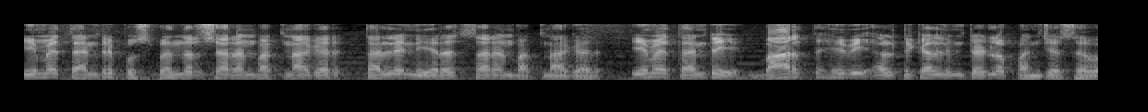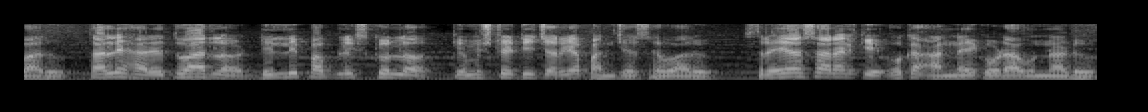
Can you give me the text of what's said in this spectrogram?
ఈమె తండ్రి పుష్పేందర్ శరణ్ భట్నాగర్ తల్లి నీరజ్ శరణ్ భట్నాగర్. ఈమె తండ్రి భారత్ హెవీ ఎలక్ట్రికల్ లిమిటెడ్లో పనిచేసేవారు. తల్లి హరిద్వార్లో ఢిల్లీ పబ్లిక్ స్కూల్లో కెమిస్ట్రీ టీచర్గా పనిచేసేవారు. శ్రేయ శరణ్కి ఒక అన్నయ్య కూడా ఉన్నాడు.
